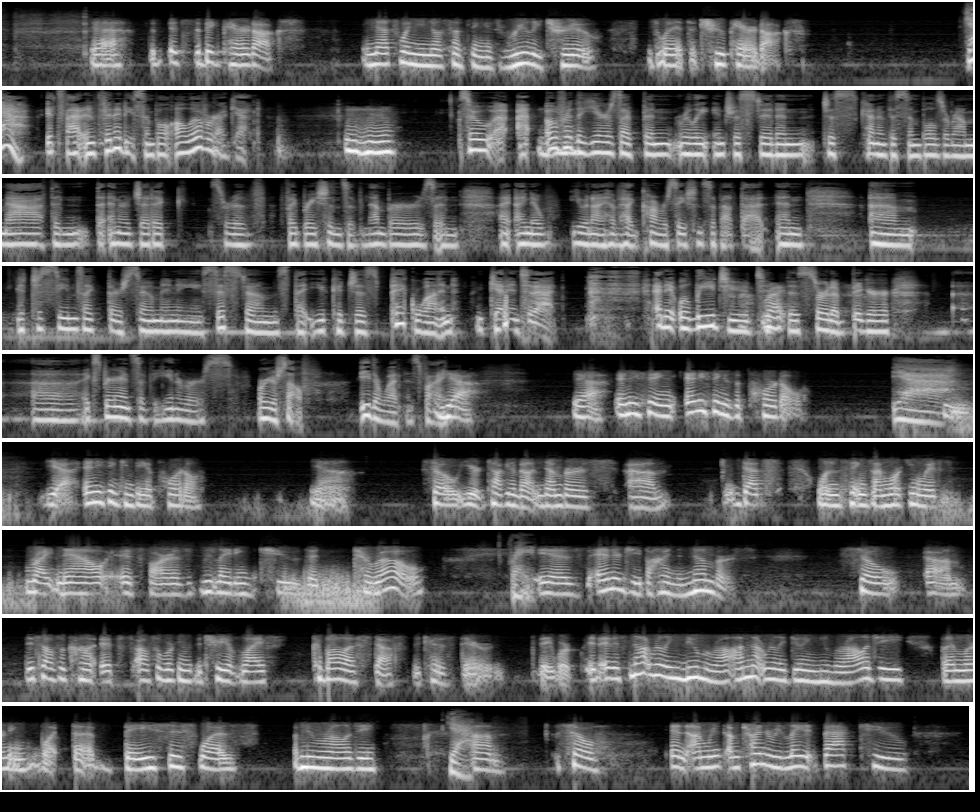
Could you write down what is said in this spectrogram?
Yeah, it's the big paradox. And that's when you know something is really true, is when it's a true paradox. Yeah. It's that infinity symbol all over again. Mm-hmm. So uh, uh, over the years, I've been really interested in just kind of the symbols around math and the energetic sort of vibrations of numbers. And I, I know you and I have had conversations about that. And um, it just seems like there's so many systems that you could just pick one and get into that. and it will lead you to Right. this sort of bigger uh, experience of the universe or yourself. Either one is fine. Yeah. Yeah. Anything, anything is a portal. Yeah. Yeah. Anything can be a portal. Yeah. So you're talking about numbers. Um, that's one of the things I'm working with right now as far as relating to the tarot. Right. is the energy behind the numbers. So um, it's also con- it's also working with the Tree of Life Kabbalah stuff because they're they work and and it's not really numero. I'm not really doing numerology, but I'm learning what the basis was of numerology. Yeah. Um, so, and I'm re- I'm trying to relate it back to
